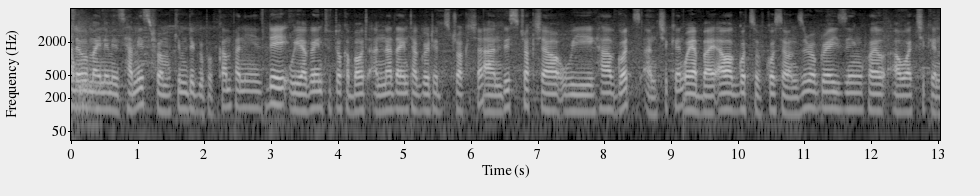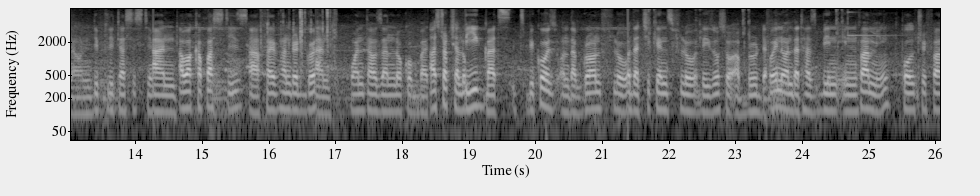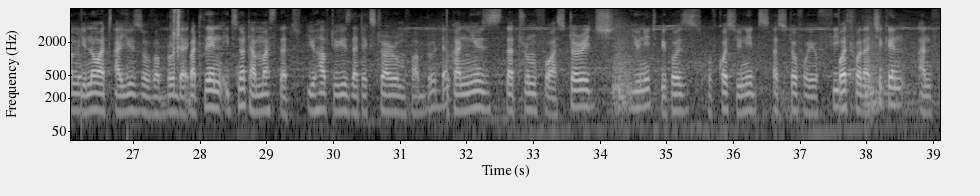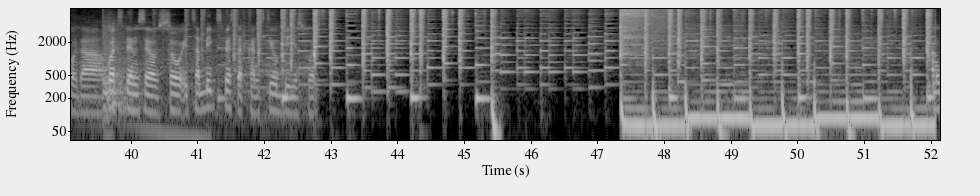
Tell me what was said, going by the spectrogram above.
Hello, my name is Hamis from KIMD Group of Companies. Today we are going to talk about another integrated structure and this structure we have goats and chicken whereby our goats of course are on zero grazing while our chicken are on deep litter system and our capacities are 500 goats and 1000 local birds. Our structure looks big but it's because on the ground floor or the chicken's floor there is also a brooder. For anyone that has been in farming, poultry farming, you know what I use of a brooder but then it's not a must that you have to use that extra room for a brooder. You can use that room for a storage unit because of course you need a store for your feed both for the chicken and for the goats themselves so it's a big space that can still be useful.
